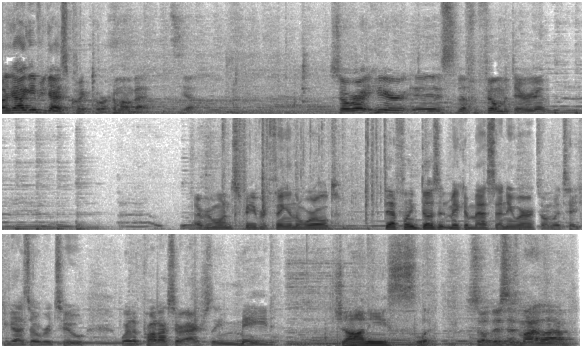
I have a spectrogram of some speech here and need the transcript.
I gotta give you guys a quick tour. Come on back. Yeah. So right here is the fulfillment area. Everyone's favorite thing in the world. Definitely doesn't make a mess anywhere. So I'm gonna take you guys over to where the products are actually made. Johnny Slick. So this is my lab.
